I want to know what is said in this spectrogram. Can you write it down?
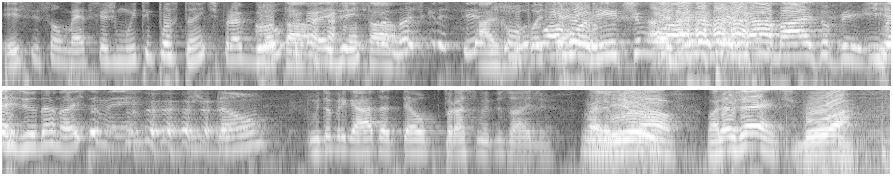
esses são métricas muito importantes para Total, pra gente, para nós crescermos como Ajuda o podcast. algoritmo Ajuda a pegar mais o vídeo. E ajuda nós também. Então, muito obrigado. Até o próximo episódio. Valeu, Valeu. pessoal. Valeu, gente. Boa.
